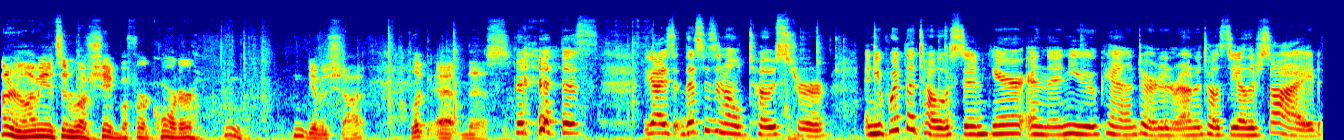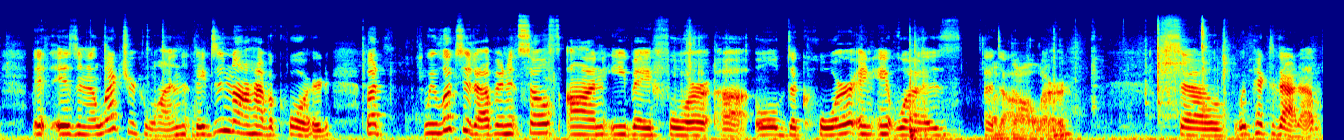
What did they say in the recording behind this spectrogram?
I don't know. I mean, it's in rough shape, but for a quarter, hmm, hmm, give it a shot. Look at this. this. You guys, this is an old toaster. And you put the toast in here and then you can turn it around and toast the other side. It is an electric one. They did not have a cord, but we looked it up and it sells on eBay for uh, old decor and it was a, A dollar. dollar. So we picked that up.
